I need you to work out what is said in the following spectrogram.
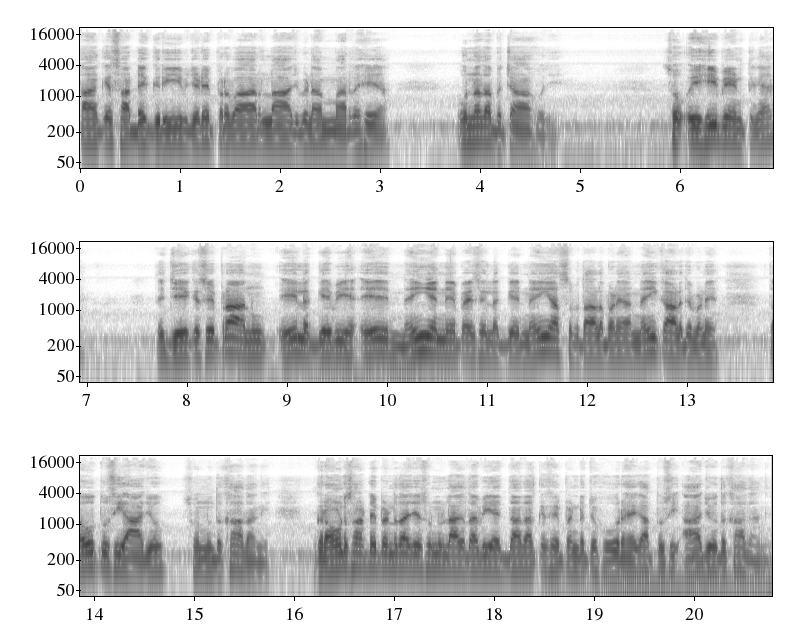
ਤਾਂ ਕਿ ਸਾਡੇ ਗਰੀਬ ਜਿਹੜੇ ਪਰਿਵਾਰ ਇਲਾਜ ਬਿਨਾ ਮਰ ਰਹੇ ਆ, ਉਹਨਾਂ ਦਾ ਬਚਾਅ ਹੋ ਜੇ। ਸੋ ਇਹੀ ਬੇਨਤੀਆਂ, ਤੇ ਜੇ ਕਿਸੇ ਭਰਾ ਨੂੰ ਇਹ ਲੱਗੇ ਵੀ ਇਹ ਨਹੀਂ ਇੰਨੇ ਪੈਸੇ ਲੱਗੇ, ਨਹੀਂ ਹਸਪਤਾਲ ਬਣਿਆ, ਨਹੀਂ ਕਾਲਜ ਬਣੇ, ਤਾਂ ਉਹ ਤੁਸੀਂ ਆ ਜਾਓ, ਤੁਹਾਨੂੰ ਦਿਖਾ ਦਾਂਗੇ। ਗਰਾਊਂਡ ਸਾਡੇ ਪਿੰਡ ਦਾ ਜੇ ਤੁਹਾਨੂੰ ਲੱਗਦਾ ਵੀ ਇਦਾਂ ਦਾ ਕਿਸੇ ਪਿੰਡ 'ਚ ਹੋਰ ਹੈਗਾ, ਤੁਸੀਂ ਆ ਜਾਓ, ਦਿਖਾ ਦਾਂਗੇ।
